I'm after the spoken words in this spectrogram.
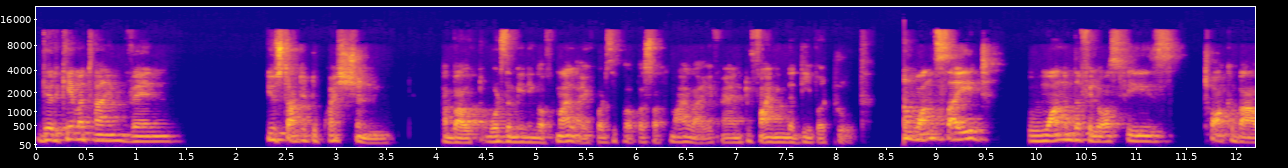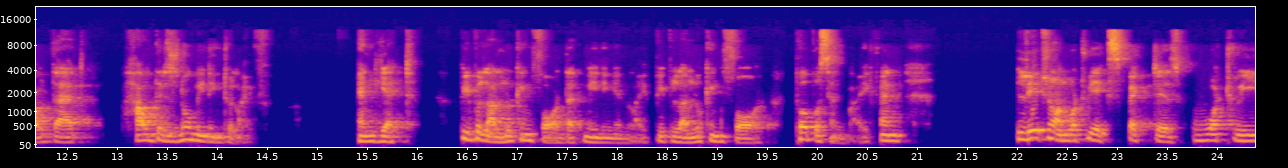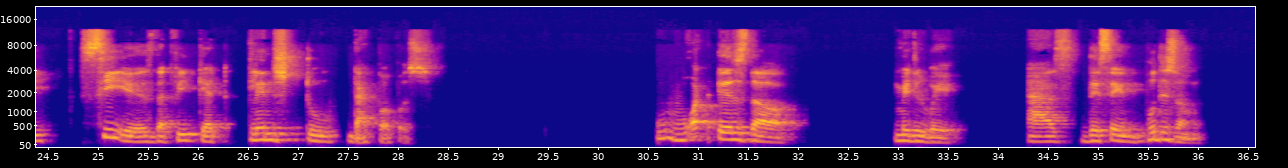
there came a time when you started to question about what's the meaning of my life, what's the purpose of my life, and to finding the deeper truth. On one side, one of the philosophies talk about that how there is no meaning to life. And yet, people are looking for that meaning in life. People are looking for purpose in life. And later on what we expect is what we see is that we get clinched to that purpose. What is the middle way? As they say in buddhism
